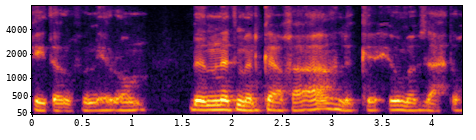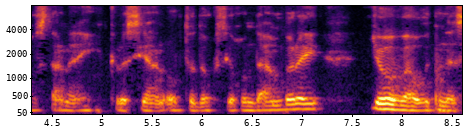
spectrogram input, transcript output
ከይተረፉ ነይሮም ብእምነት መልክዕ ከዓ ልክዕ እዩ መብዛሕትኡ ክስታ ናይ ክርስትያን ኦርቶዶክስ ይኹን ዳ እምበረይ ጀሆቫ ውትነስ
